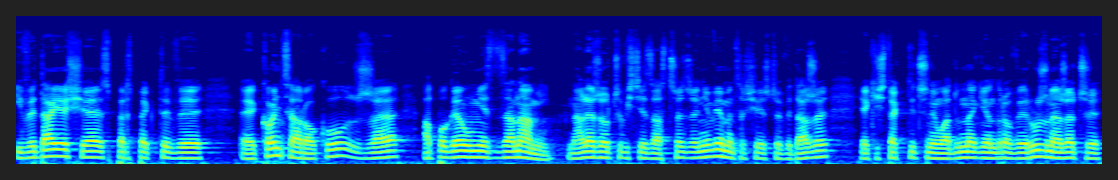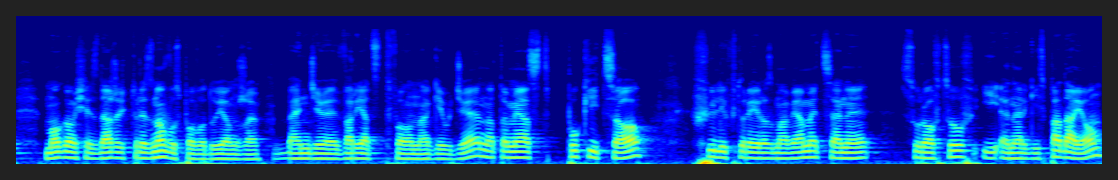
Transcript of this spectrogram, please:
i wydaje się z perspektywy e, końca roku, że apogeum jest za nami. Należy oczywiście zastrzec, że nie wiemy, co się jeszcze wydarzy. Jakiś taktyczny ładunek jądrowy, różne rzeczy mogą się zdarzyć, które znowu spowodują, że będzie wariactwo na giełdzie. Natomiast póki co, w chwili, w której rozmawiamy, ceny surowców i energii spadają,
